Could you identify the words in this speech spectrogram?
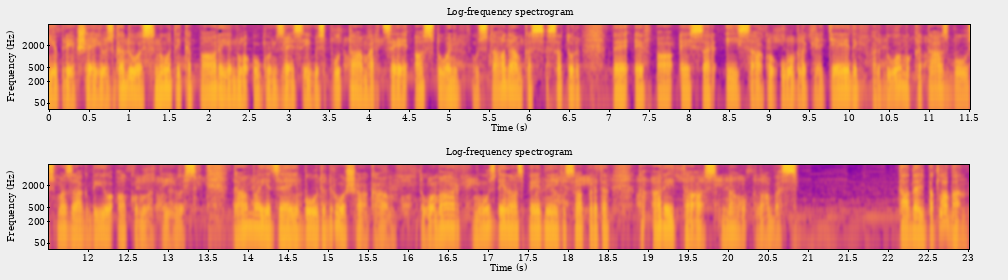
Iepriekšējos gados notika pāreja no ugunsdzēsības putām ar C8 uz tādām, kas satur PFAS ar īsāku oglekļa ķēdi, ar domu, ka tās būs mazāk bioakumulatīvas. Tām vajadzēja būt drošākām. Tomēr mūsdienās pētnieki saprata, ka arī tās nav labas. Tādēļ pat labam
